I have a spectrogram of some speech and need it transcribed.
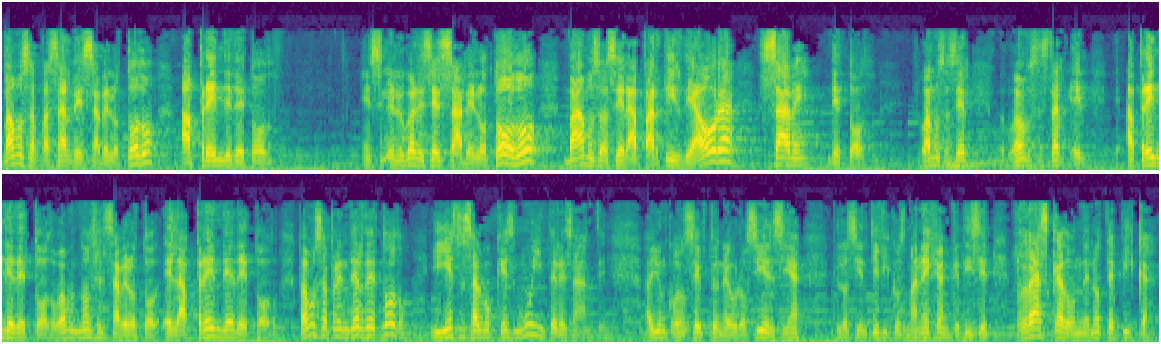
Vamos a pasar de sábelo todo, aprende de todo. En, lugar de ser sábelo todo, vamos a hacer a partir de ahora, sabe de todo. Vamos a hacer, vamos a estar, el, aprende de todo, vamos, no es el saberlo todo, el aprende de todo. Vamos a aprender de todo. Y esto es algo que es muy interesante. Hay un concepto en neurociencia que los científicos manejan que dice, rasca donde no te pica.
